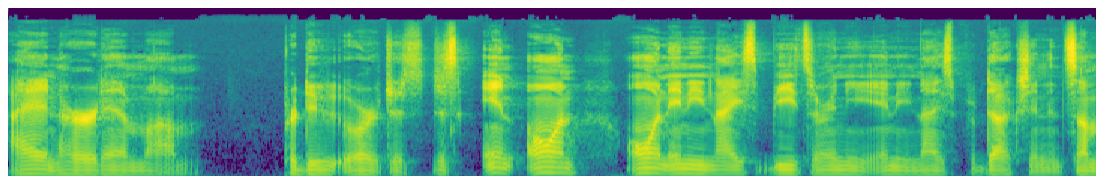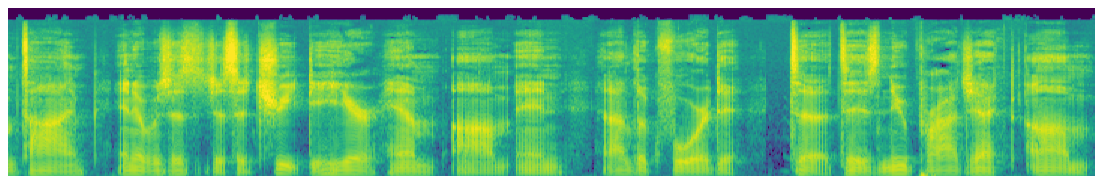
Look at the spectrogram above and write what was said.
I hadn't heard him um, produce or just just in on on any nice beats or any any nice production in some time, and it was just just a treat to hear him. Um, and, and I look forward to, to to his new project. Um,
